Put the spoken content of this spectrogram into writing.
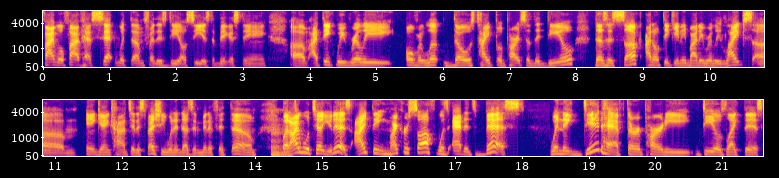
505 have set with them for this DLC is the biggest thing. Um, I think we really overlook those type of parts of the deal. Does it suck? I don't think anybody really likes um in-game content, especially when it doesn't benefit them. Mm-hmm. But I will tell you this: I think Microsoft was at its best when they did have third party deals like this,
